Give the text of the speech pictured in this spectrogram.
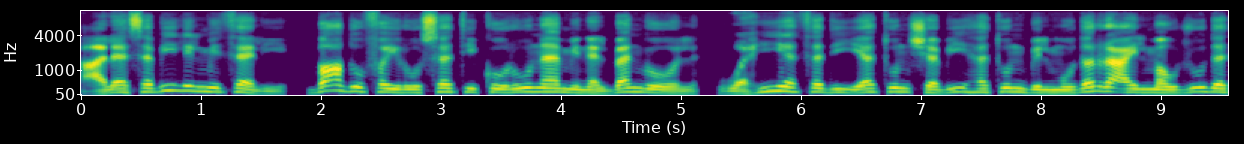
على سبيل المثال، بعض فيروسات كورونا من البنغول، وهي ثدييات شبيهة بالمدرع الموجودة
